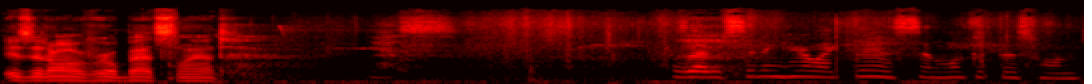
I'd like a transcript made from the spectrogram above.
is it on a real bad slant? Yes. Because I'm sitting here like this and look at this one.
